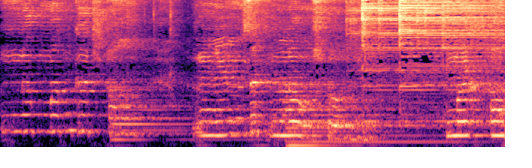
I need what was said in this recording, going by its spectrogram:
nước mắt cứ trao như rất lâu rồi. Mới khóc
